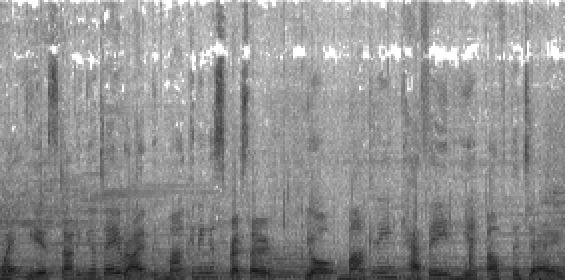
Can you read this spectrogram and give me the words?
We're here starting your day right with Marketing Espresso, your marketing caffeine hit of the day.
